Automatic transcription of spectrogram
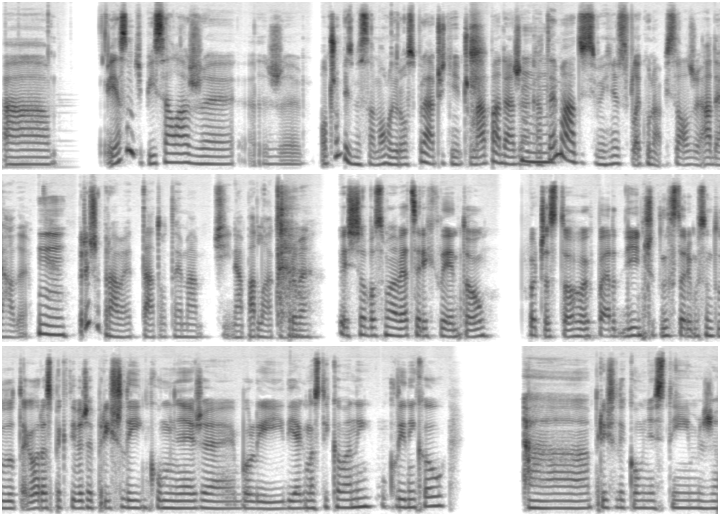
A ja som ti písala, že, že o čom by sme sa mohli rozprávať, či ti niečo napadá, že mm. aká mhm. téma, a ty si mi hneď z fleku napísal, že ADHD. Mm. Prečo práve táto téma ti napadla ako prvé? Vieš, lebo som mala viacerých klientov počas toho pár dní, s ktorými som tu toho, respektíve, že prišli ku mne, že boli diagnostikovaní u klinikov a prišli ku mne s tým, že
